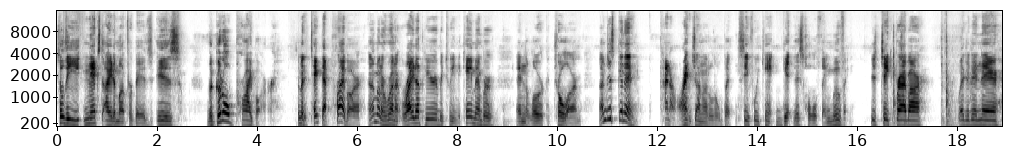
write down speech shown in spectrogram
So the next item up for bids is the good old pry bar. So I'm gonna take that pry bar and I'm gonna run it right up here between the K-member and the lower control arm. I'm just gonna kind of wrench on it a little bit and see if we can't get this whole thing moving. Just take your pry bar, wedge it in there.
